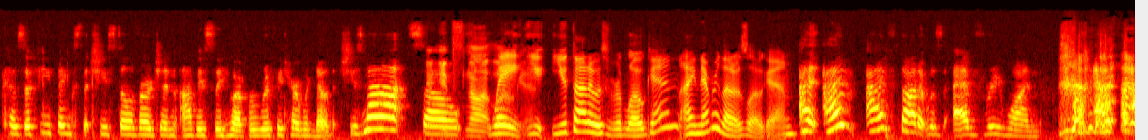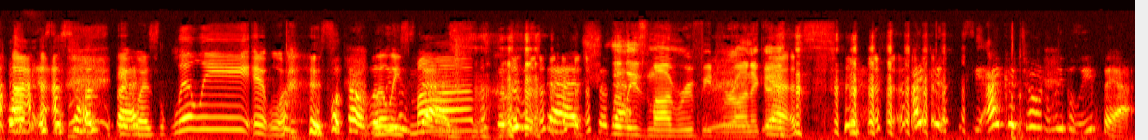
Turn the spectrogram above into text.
Because if he thinks that she's still a virgin, obviously whoever roofied her would know that she's not. So it's not. Wait, Logan. you you thought it was Logan? I never thought it was Logan. I, I've, I've thought it was everyone. Everyone is it was Lily. It was Well, no, Lily Lily's mom. Dead. Lily dead. So that, Lily's mom roofied Veronica. yes. I could, see, I could totally believe that.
